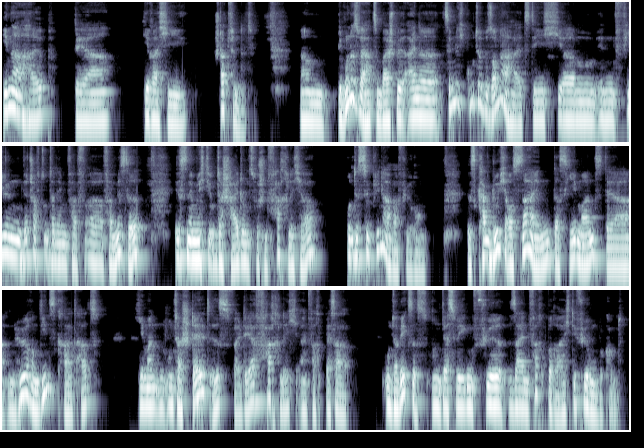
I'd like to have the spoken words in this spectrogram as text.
innerhalb der Hierarchie stattfindet. Ähm, die Bundeswehr hat zum Beispiel eine ziemlich gute Besonderheit, die ich ähm, in vielen Wirtschaftsunternehmen ver äh, vermisse, ist nämlich die Unterscheidung zwischen fachlicher und disziplinarer Führung. Es kann durchaus sein, dass jemand, der einen höheren Dienstgrad hat, jemanden unterstellt ist, weil der fachlich einfach besser unterwegs ist und deswegen für seinen Fachbereich die Führung bekommt.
